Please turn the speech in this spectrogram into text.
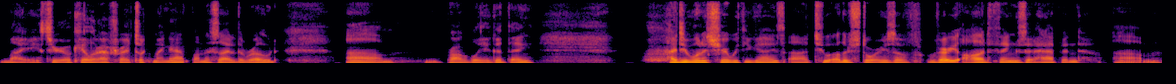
by a serial killer after I took my nap on the side of the road. Um, probably a good thing. I do want to share with you guys uh, two other stories of very odd things that happened um,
